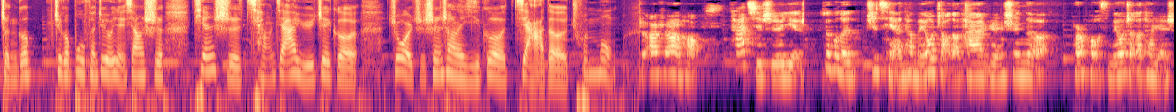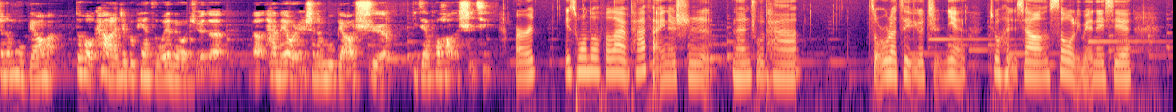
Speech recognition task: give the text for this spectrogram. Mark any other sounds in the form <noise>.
整个这个部分就有点像是天使强加于这个 George 身上的一个假的春梦。是二十二号，他其实也最后的之前他没有找到他人生的 purpose，没有找到他人生的目标嘛。最后我看完了这部片子，我也没有觉得，呃，他没有人生的目标是一件不好的事情。而 It's Wonderful Life，它反映的是男主他走入了自己的一个执念，就很像 Soul 里面那些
